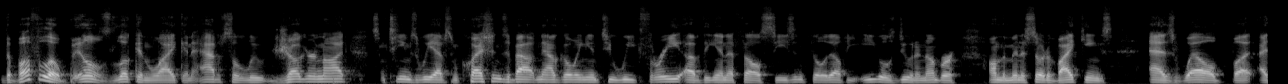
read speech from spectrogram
the Buffalo Bills looking like an absolute juggernaut. Some teams we have some questions about now going into week three of the NFL season. Philadelphia Eagles doing a number on the Minnesota Vikings as well. But I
